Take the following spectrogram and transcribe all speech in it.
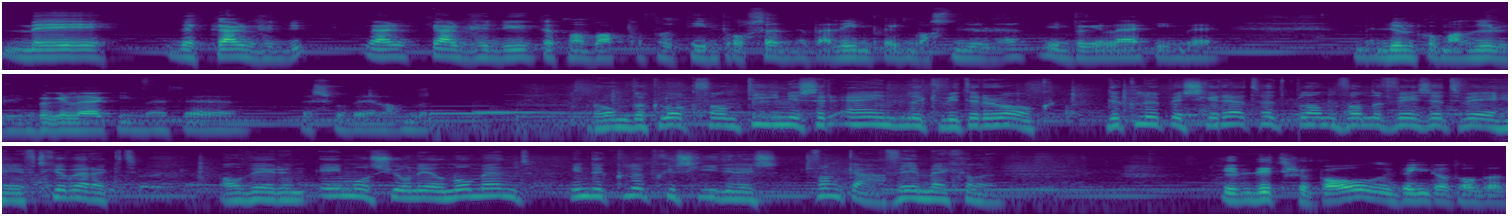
mee de kar, gedu kar geduwd heb, maar wat voor 10%. En bij inbreng was nul, hè, in vergelijking met, met 0,0 in vergelijking met, uh, met zoveel anderen. Rond de klok van 10 is er eindelijk witte rook. De club is gered, het plan van de VZW heeft gewerkt. Alweer een emotioneel moment in de clubgeschiedenis van KV Mechelen in dit geval, ik denk dat dat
